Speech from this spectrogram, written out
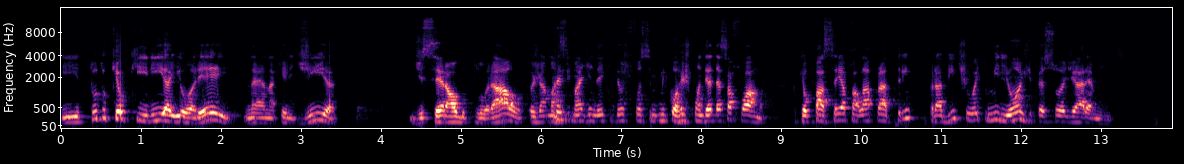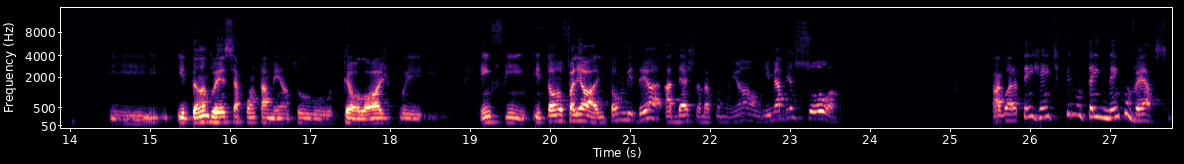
E tudo que eu queria e orei né, naquele dia, de ser algo plural, eu jamais imaginei que Deus fosse me corresponder dessa forma, porque eu passei a falar para 28 milhões de pessoas diariamente. E, e dando esse apontamento teológico e, enfim, então eu falei, ó, então me dê a, a destra da comunhão e me abençoa. Agora, tem gente que não tem nem conversa,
